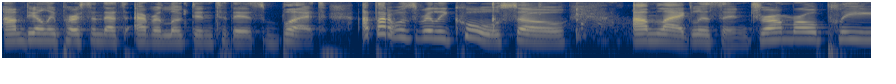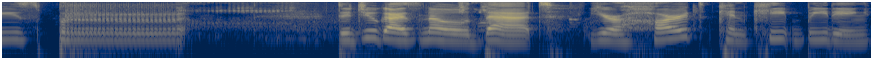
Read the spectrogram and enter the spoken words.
I'm the only person that's ever looked into this, but I thought it was really cool. So I'm like, listen, drum roll, please. Brrr. Did you guys know that your heart can keep beating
